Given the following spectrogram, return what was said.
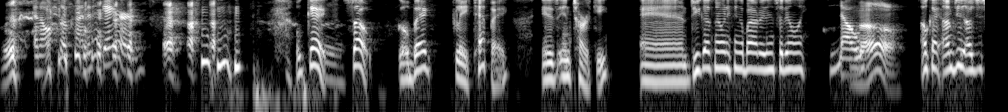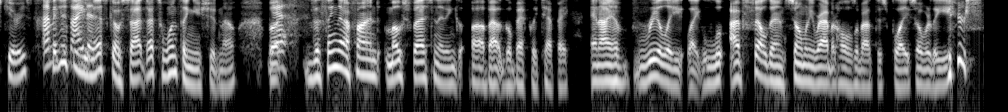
and also kind of scared. okay, so Gobekli Tepe is in Turkey, and do you guys know anything about it? Incidentally, No. no. Okay, I'm just I was just curious. I'm excited. It's a UNESCO site. That's one thing you should know. But Yes. the thing that I find most fascinating about Gobekli Tepe, and I have really like lo- I've fell down so many rabbit holes about this place over the years,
